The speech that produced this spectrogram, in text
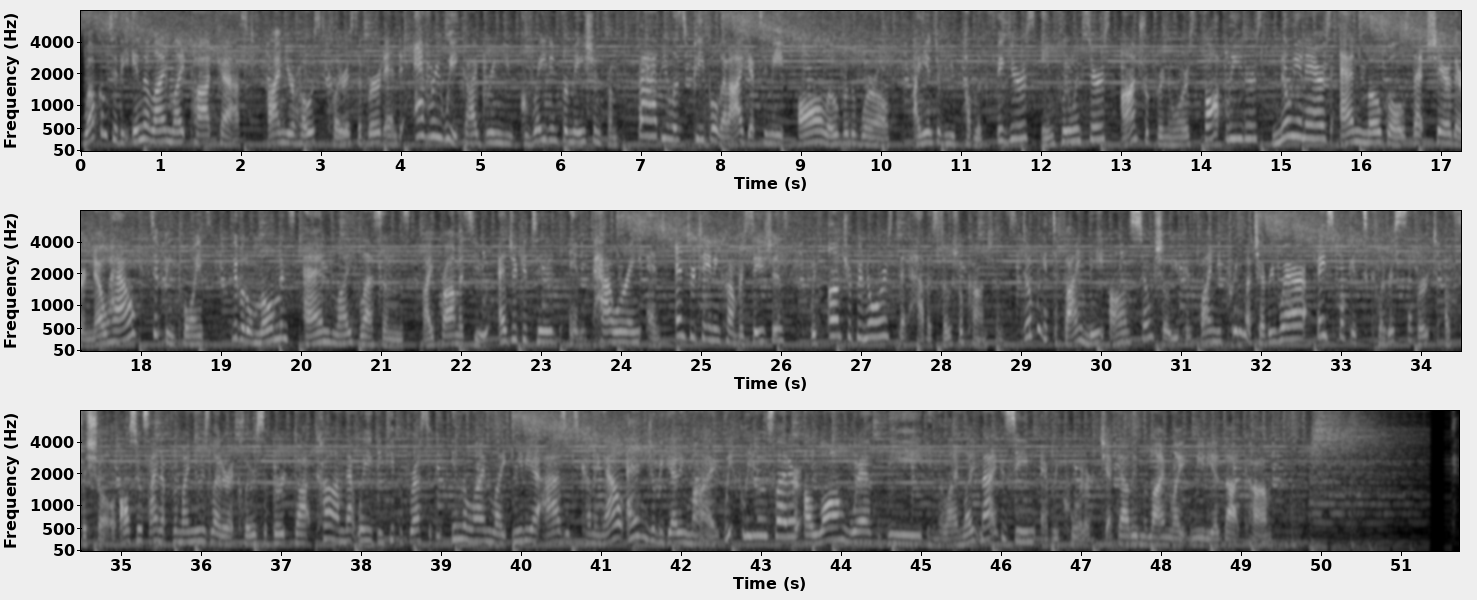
Welcome to the In the Limelight podcast. I'm your host, Clarissa Burt, and every week I bring you great information from fabulous people that I get to meet all over the world. I interview public figures, influencers, entrepreneurs, thought leaders, millionaires, and moguls that share their know how, tipping points, pivotal moments, and life lessons. I promise you educative, empowering, and entertaining conversations with entrepreneurs that have a social conscience. Don't forget to find me on social. You can find me pretty much everywhere. Facebook, it's Clarissa Burt Official. Also, sign up for my newsletter at clarissaburt.com. That way, you can keep abreast of the In the Limelight media as it's coming out, and you'll be getting my weekly newsletter along with the In the Limelight magazine every quarter. Check out inthelimelightmedia.com.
